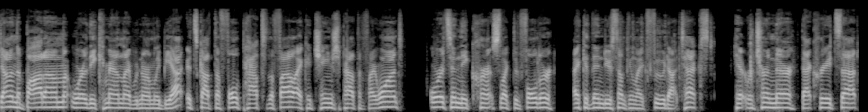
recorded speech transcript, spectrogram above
down in the bottom where the command line would normally be at, it's got the full path to the file. I could change the path if I want, or it's in the current selected folder. I could then do something like foo.txt, hit return there. That creates that.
